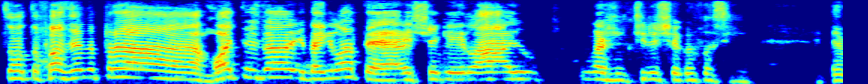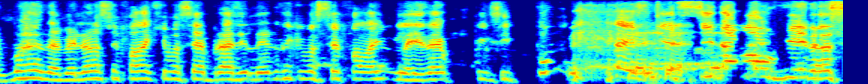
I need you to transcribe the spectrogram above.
só tô fazendo para Reuters da, da Inglaterra. Aí cheguei lá e o, o argentino chegou e falou assim: mano, é melhor você falar que você é brasileiro do que você falar inglês. Aí eu pensei, puta, esqueci da Malvinas.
